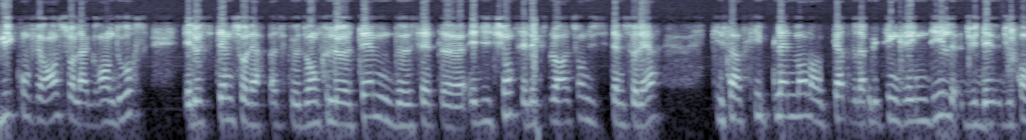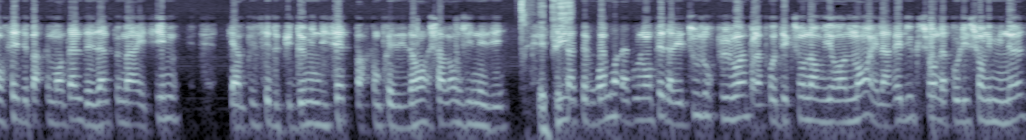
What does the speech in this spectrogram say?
huit conférences sur la grande ours et le système solaire. Parce que donc le thème de cette euh, édition, c'est l'exploration du système solaire qui s'inscrit pleinement dans le cadre de la politique Green Deal du, du Conseil départemental des Alpes-Maritimes qui est impulsé depuis 2017 par son président Charles Ginesi. Et Et puis, ça, c'est vraiment la volonté d'aller toujours plus loin pour la protection de l'environnement et la réduction de la pollution lumineuse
